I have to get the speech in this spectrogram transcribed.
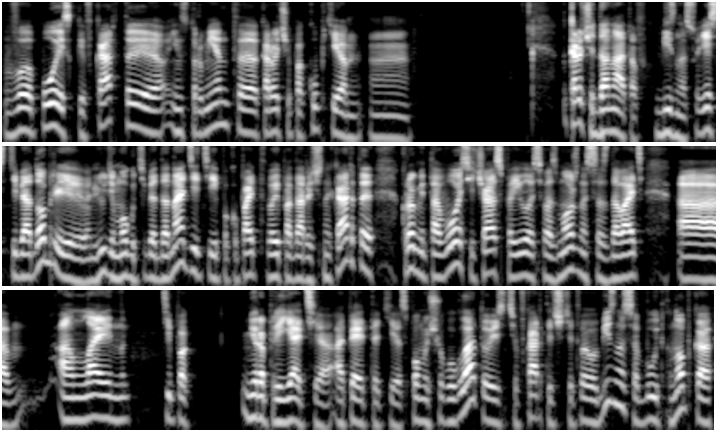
в поиск и в карты инструмент, э, короче, покупки короче, донатов бизнесу. Если тебя одобрили, люди могут тебе донатить и покупать твои подарочные карты. Кроме того, сейчас появилась возможность создавать э, онлайн, типа, мероприятия, опять-таки, с помощью Гугла, то есть в карточке твоего бизнеса будет кнопка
